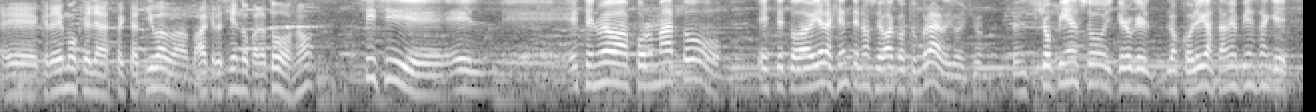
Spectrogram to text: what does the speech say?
eh, creemos que la expectativa va, va creciendo para todos, ¿no? Sí, sí, el, este nuevo formato, este, todavía la gente no se va a acostumbrar. Digo, yo, yo pienso, y creo que los colegas también piensan que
